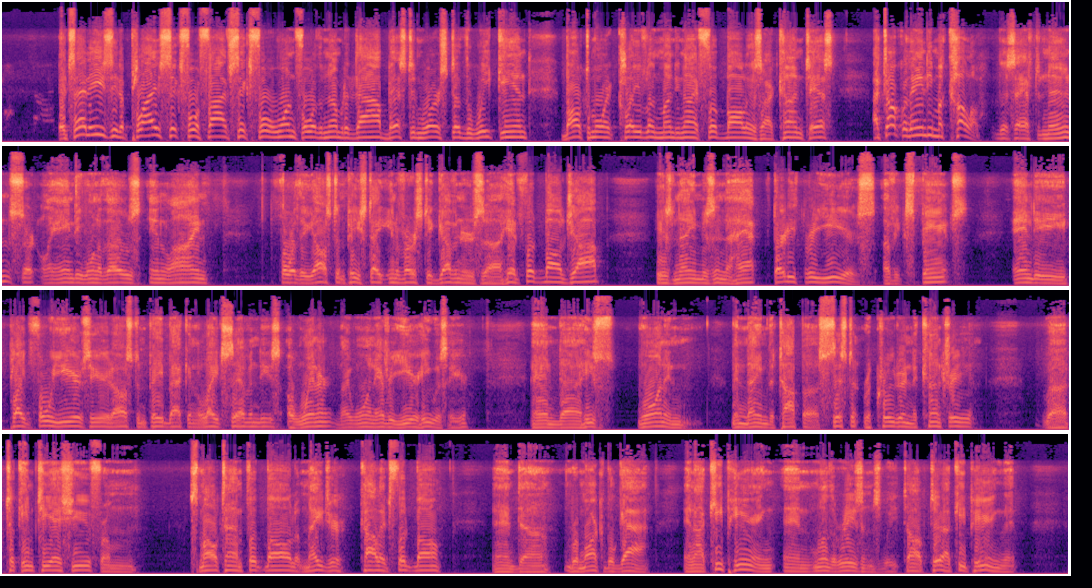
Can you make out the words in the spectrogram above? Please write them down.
It's that easy to play. 645-6414, the number to dial. Best and worst of the weekend. Baltimore at Cleveland. Monday Night Football is our contest. I talked with Andy McCullough this afternoon. Certainly, Andy, one of those in line for the Austin Peay. State University governor's uh, head football job. His name is in the hat. 33 years of experience. Andy played four years here at Austin Peay back in the late 70s, a winner. They won every year he was here. And uh, he's won and been named the top assistant recruiter in the country. Uh, took MTSU from small-time football to major college football. And uh, remarkable guy. And I keep hearing, and one of the reasons we talked to, I keep hearing that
